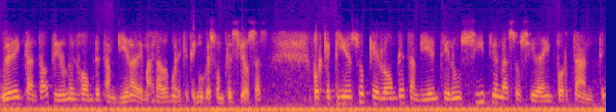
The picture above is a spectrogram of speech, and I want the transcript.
Me hubiera encantado tener un hijo hombre también, además de las dos mujeres que tengo que son preciosas, porque pienso que el hombre también tiene un sitio en la sociedad importante.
